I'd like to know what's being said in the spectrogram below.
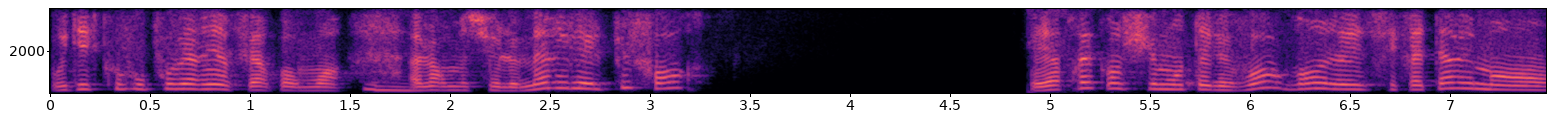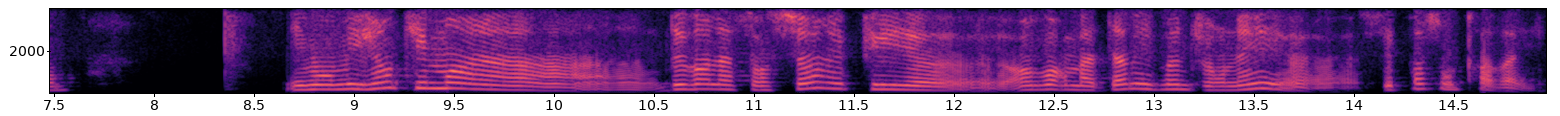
Vous dites que vous pouvez rien faire pour moi. Mhm. Alors, Monsieur le maire, il est le plus fort. Et après, quand je suis montée les voir, bon, les secrétaires, ils m'ont, ils m'ont mis gentiment euh, devant l'ascenseur et puis, euh, au revoir, madame, et bonne journée. euh, c'est pas son travail.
